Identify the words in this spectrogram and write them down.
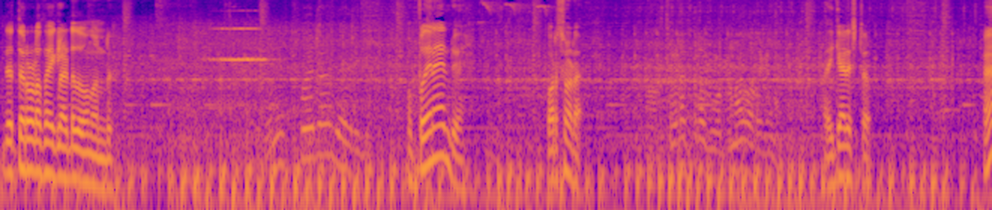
ഇത് എത്ര രൂപ സൈക്കിളായിട്ട് തോന്നുന്നുണ്ട്? മുപ്പതിനായിരം രൂപ കുറച്ചുകൂടെ അതൊക്കെയാണ് ഇഷ്ടം. ഏ?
